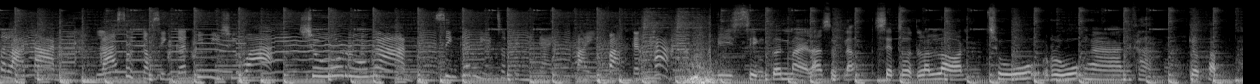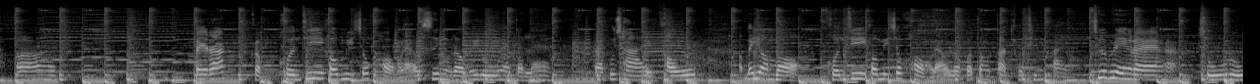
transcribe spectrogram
สลาตันล่าสุดกับซิงเกิลที่มีชื่อว่า ชูรู้งาน ซิงเกิลนี้จะเป็นยังไงไปฟังกันค่ะ มีซิงเกิลใหม่ล่าสุดแล้ว เสร็จสดร้อนๆชูรู้งานค่ะ เกี่ยวกับเอ่อไปรักกับคนที่เขามีเจ้าของแล้ว ซึ่งเราไม่รู้ไงตอนแรก แต่ผู้ชายเขาไม่ยอมบอกคนที่เขามีเจ้าของแล้ว เราก็ต้องตัดเขาทิ้งไป ชื่อเพลงแรงค่ะ ชู้รู้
